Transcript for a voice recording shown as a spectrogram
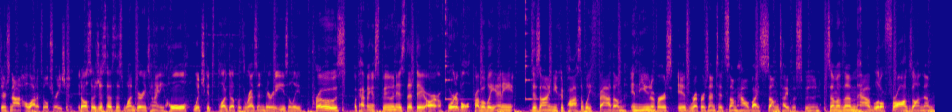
there's not a lot of filtration. It also just has this one very tiny hole which gets plugged up with resin very easily. Pros of having a spoon is that they are affordable. Probably any design you could possibly fathom in the universe is represented somehow by some type of spoon. Some of them have little frogs on them.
